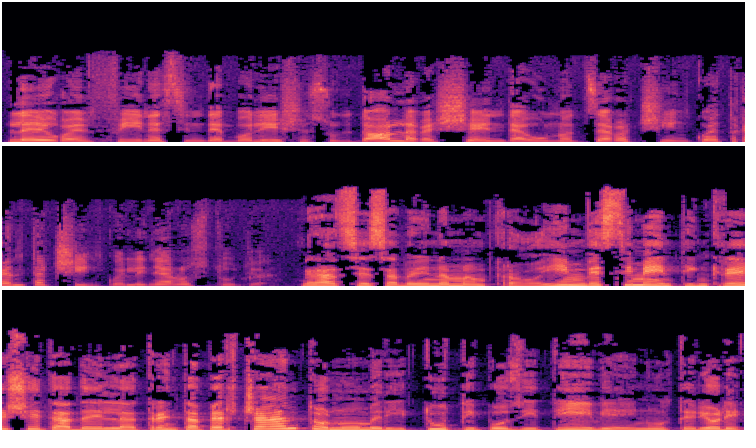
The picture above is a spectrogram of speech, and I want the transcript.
L'euro infine si indebolisce sul dollaro e scende a 1,0535. Linea allo studio. Grazie Sabrina Manfroi. Investimenti in crescita del 30%, numeri tutti positivi e in ulteriore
